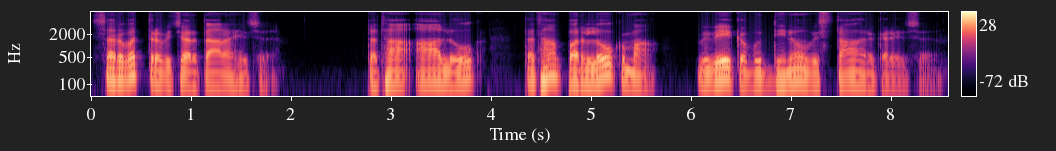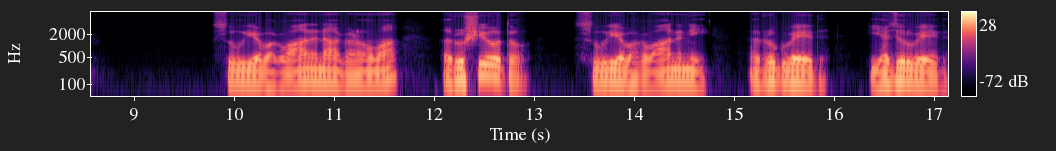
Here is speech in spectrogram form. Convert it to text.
સર્વત્ર વિચરતા રહે છે. તથા આ લોક તથા પરલોકમાં વિવેક બુદ્ધિનો વિસ્તાર કરે છે. સૂર્ય ભગવાનના ગણોમાં ઋષિઓ તો સૂર્ય ભગવાનની ઋગ્વેદ, યજુર્વેદ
